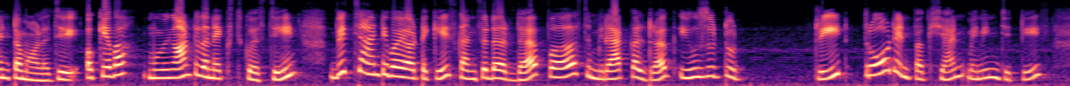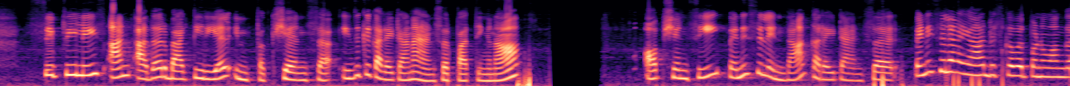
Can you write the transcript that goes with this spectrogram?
என்டமாலஜி ஓகேவா moving on to the next question which antibiotic is consider the first miracle drug use to treat throat infection meningitis syphilis and other bacterial infections இதுக்கு கரெக்டான ஆன்சர் பார்த்தீங்கன்னா ஆப்ஷன் சி பெனிசிலின் தான் கரெக்ட் ஆன்சர் பெனிசிலனை யார் டிஸ்கவர் பண்ணுவாங்க?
